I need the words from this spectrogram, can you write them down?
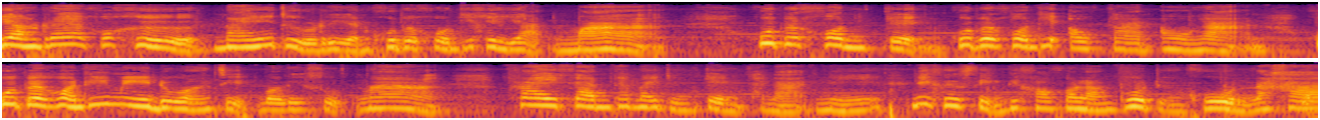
อย่างแรกก็คือในถือเหรียญคุณเป็นคนที่ขยันมาก คุณเป็นคนเก่ง คุณเป็นคนที่เอาการเอางาน คุณเป็นคนที่มีดวงจิตบริสุทธิ์มาก ใครกันทำไมถึงเก่งขนาดนี้ นี่คือสิ่งที่เขากำลังพูดถึงคุณนะคะ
